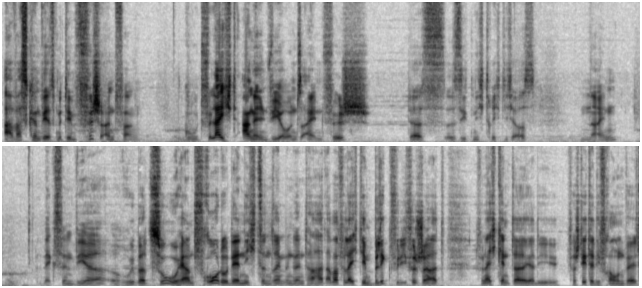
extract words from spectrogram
Aber was können wir jetzt mit dem Fisch anfangen? Gut, vielleicht angeln wir uns einen Fisch. Das sieht nicht richtig aus. Nein. Wechseln wir rüber zu Herrn Frodo, der nichts in seinem Inventar hat, aber vielleicht den Blick für die Fische hat. Vielleicht kennt er ja die, versteht er die Frauenwelt.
